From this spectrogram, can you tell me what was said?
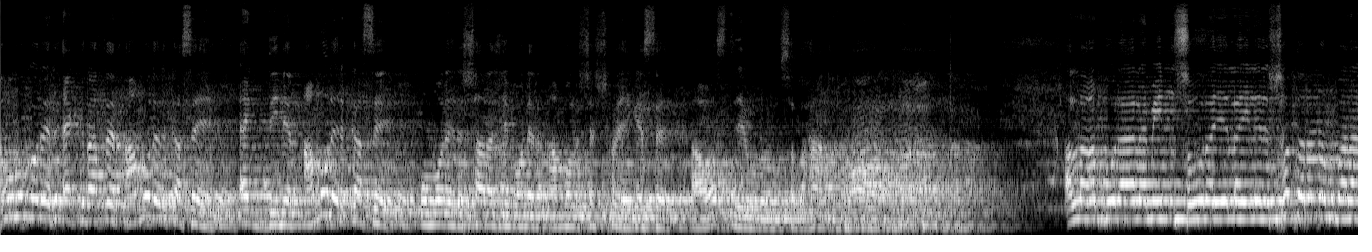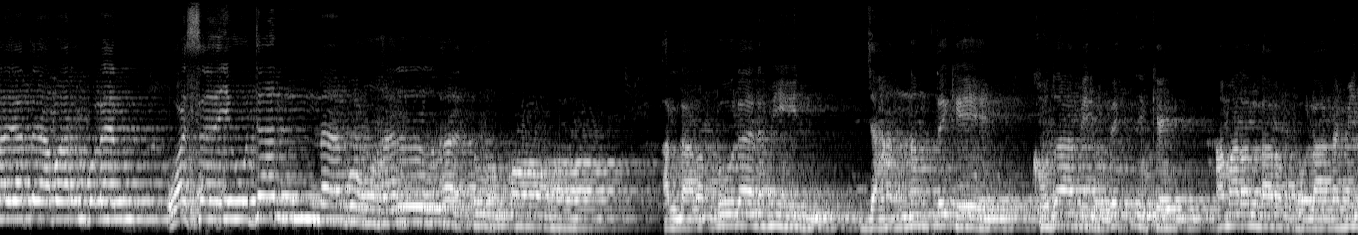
আবু বকরের এক রাতের আমলের কাছে একদিনের আমলের কাছে উমরের সারা জীবনের আমল শেষ হয়ে গেছে। আওয়াজ দিয়ে বলুন সোহান আল্লাহ রাব্বুল আলামিন সূরা লাইলের 17 নম্বর আয়াতে আবার বলেন ওয়াসায়ুজান্নাবুহাল আতুকা। আল্লাহ রাব্বুল আলামিন জাহান্নাম থেকে খোদা বিরু ব্যক্তিকে আমার আল্লাহ রব্বুল আলমিন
